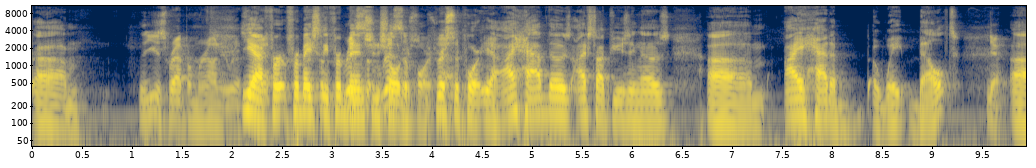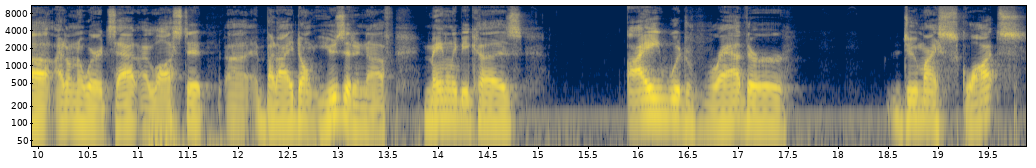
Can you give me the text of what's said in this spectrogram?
Um, You just wrap them around your wrist. yeah, right? for, for basically for Wrist- bench and wrist shoulder support, wrist yeah. support. Yeah, I have those. I've stopped using those. Um, I had a, a weight belt. Yeah. Uh, I don't know where it's at. I lost it, uh, but I don't use it enough, mainly because I would rather do my squats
